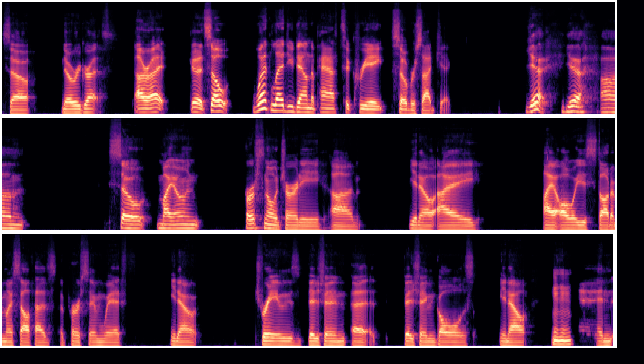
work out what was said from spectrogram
So no regrets. All right, good. So what led you down the path to create Sober Sidekick? Yeah, yeah. Um, so my own personal journey, um, you know, I I always thought of myself as a person with, you know, dreams, vision, uh, vision, goals, you know, mm-hmm. and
